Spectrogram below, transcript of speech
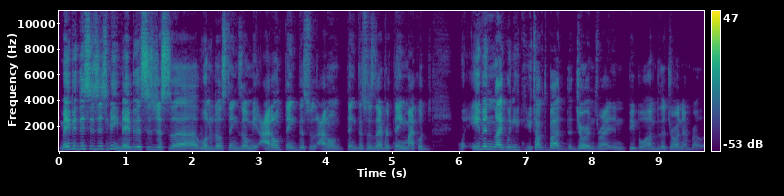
maybe this is just me. Maybe this is just uh, one of those things on me. I don't think this was. I don't think this was everything. Michael, even like when you you talked about the Jordans, right, and people under the Jordan umbrella.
